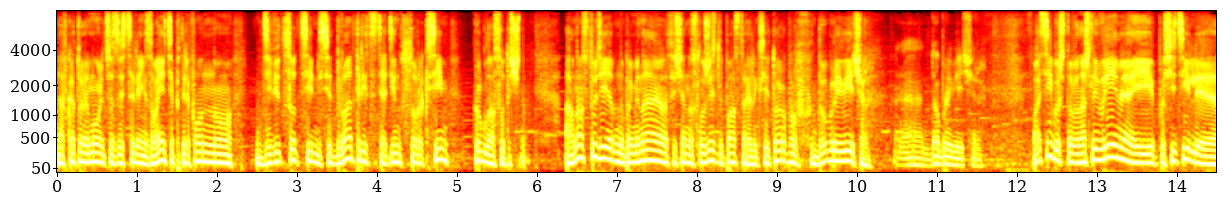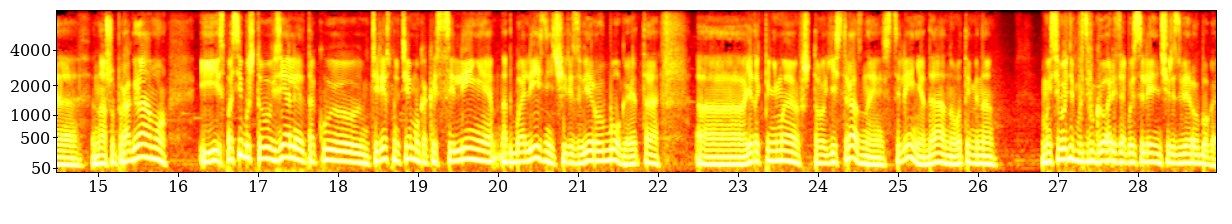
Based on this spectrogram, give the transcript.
в которой молятся за исцеление, звоните по телефону 972 31 47 круглосуточно. А у нас в студии, напоминаю, священнослужитель, пастор Алексей Торпов. Добрый вечер. Э, добрый вечер. Спасибо, что вы нашли время и посетили нашу программу. И спасибо, что вы взяли такую интересную тему, как исцеление от болезней через веру в Бога. Это, э, я так понимаю, что есть разные исцеления, да, но вот именно мы сегодня будем говорить об исцелении через веру в Бога.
